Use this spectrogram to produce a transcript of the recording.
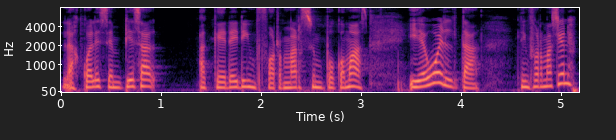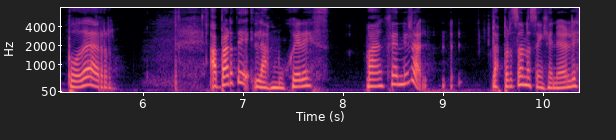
las cuales empieza a querer informarse un poco más. Y de vuelta, la información es poder. Aparte, las mujeres, en general, las personas en general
